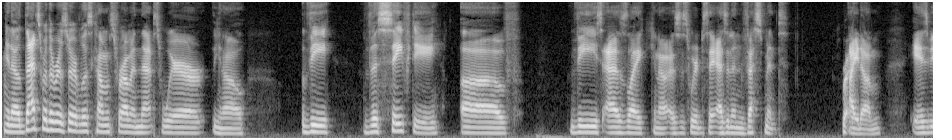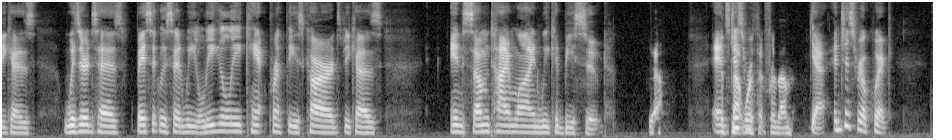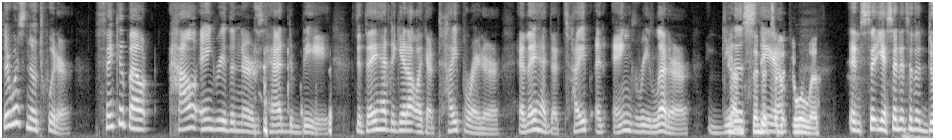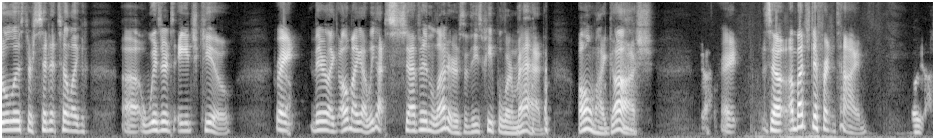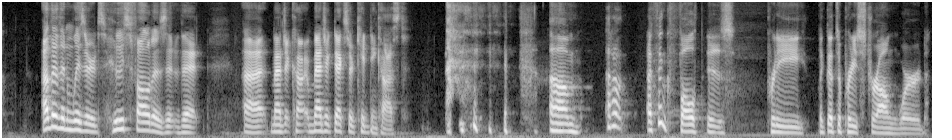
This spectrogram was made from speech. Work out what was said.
you know, that's where the reserve list comes from, and that's where you know the the safety of these as like you know as it's weird to say as an investment Right. item is because Wizards has basically said we legally can't print these cards because in some timeline we could be sued. Yeah. And it's just not worth it for them. yeah, and just real quick, there was no Twitter. Think about how angry the nerds had to be that they had to get out like a typewriter and they had to type an angry letter, get Yeah, a send it to the duelist. and send yeah, send it to the duelist or send it to like uh, Wizards HQ. Right? They're like, oh my god, we got seven letters that these people are mad. oh my gosh. Yeah. Right. So a much different time Oh yeah. other than wizards, whose fault is it that uh, magic car- magic decks are kidney cost? Um, I don't. I think fault is pretty like that's a pretty strong word.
